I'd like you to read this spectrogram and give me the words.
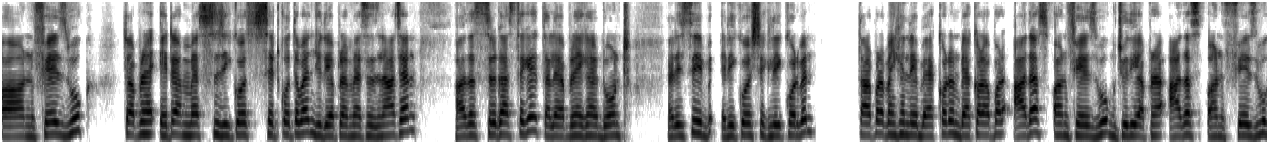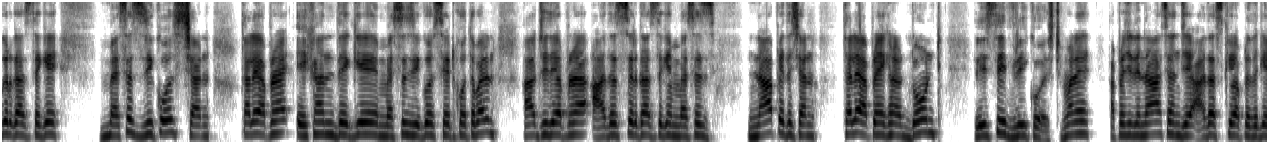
on Facebook তো আপনারা এটা মেসেজ রিকোয়েস্ট সেট করতে পারেন, যদি আপনার মেসেজ না চান আদার্সের কাছ থেকে, তাহলে আপনি এখানে ডোন্ট রিসিভ রিকোয়েস্টে ক্লিক করবেন। তারপর আপনি এখান থেকে ব্যাক করেন। ব্যাক করার পর আদার্স অন ফেসবুক যদি আপনার আদার্স অন ফেসবুকের কাছ থেকে মেসেজ রিকোয়েস্ট চান, তাহলে আপনারা এখান থেকে মেসেজ রিকোয়েস্ট সেট করতে পারেন। আর যদি আপনারা আদার্সের কাছ থেকে মেসেজ না পেতে চান, তাহলে আপনি এখানে ডোন্ট রিসিভ রিকোয়েস্ট মানে আপনি যদি না চান যে আদার্স কেউ আপনাদেরকে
